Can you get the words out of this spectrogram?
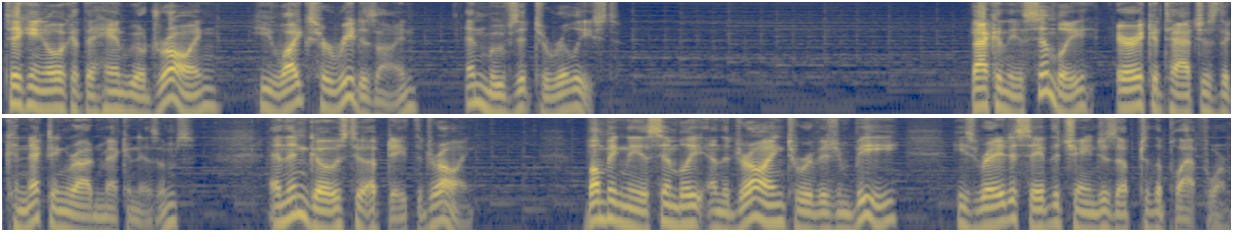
Taking a look at the handwheel drawing, he likes her redesign and moves it to released. Back in the assembly, Eric attaches the connecting rod mechanisms and then goes to update the drawing. Bumping the assembly and the drawing to revision B, he's ready to save the changes up to the platform.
